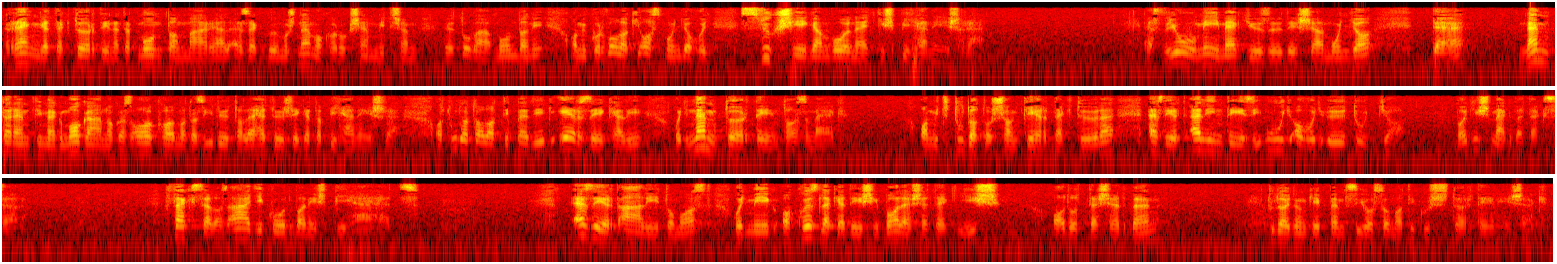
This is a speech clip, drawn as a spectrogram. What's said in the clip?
Rengeteg történetet mondtam már el, ezekből most nem akarok semmit sem tovább mondani, amikor valaki azt mondja, hogy szükségem volna egy kis pihenésre. Ezt jó, mély meggyőződéssel mondja, de nem teremti meg magának az alkalmat, az időt, a lehetőséget a pihenésre. A tudatalatti pedig érzékeli, hogy nem történt az meg, amit tudatosan kértek tőle, ezért elintézi úgy, ahogy ő tudja. Vagyis megbetegszel. Fekszel az ágyikódban és pihenhetsz. Ezért állítom azt, hogy még a közlekedési balesetek is adott esetben tulajdonképpen pszichoszomatikus történések.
